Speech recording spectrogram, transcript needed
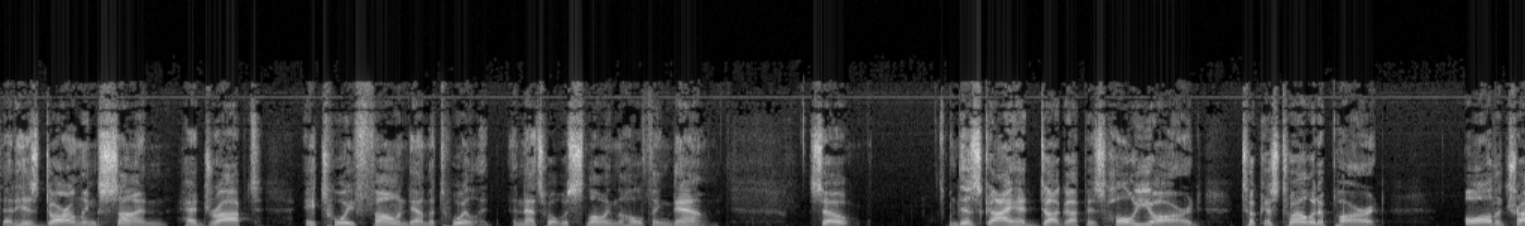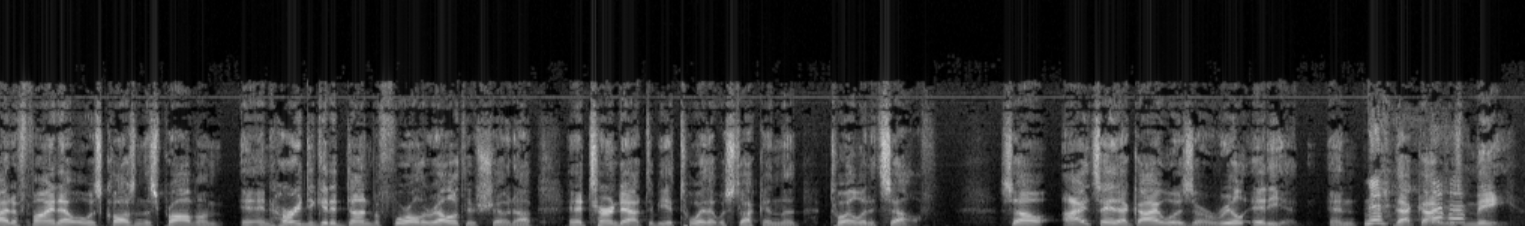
that his darling son had dropped a toy phone down the toilet, and that's what was slowing the whole thing down. So this guy had dug up his whole yard, took his toilet apart, all to try to find out what was causing this problem, and hurried to get it done before all the relatives showed up. And it turned out to be a toy that was stuck in the toilet itself. So I'd say that guy was a real idiot, and that guy was me.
